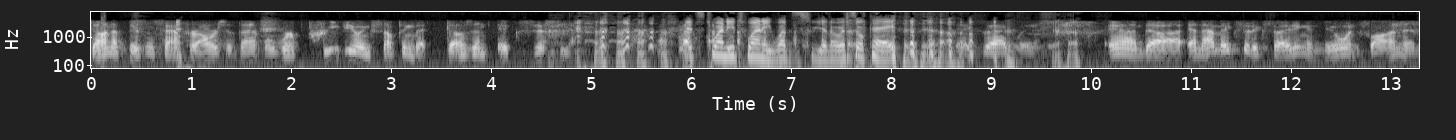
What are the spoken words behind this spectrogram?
done a business after hours event where we're previewing something that doesn't exist yet. it's 2020. What's you know, it's okay. yeah. Exactly. Yeah. And uh, and that makes it exciting and new and fun and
